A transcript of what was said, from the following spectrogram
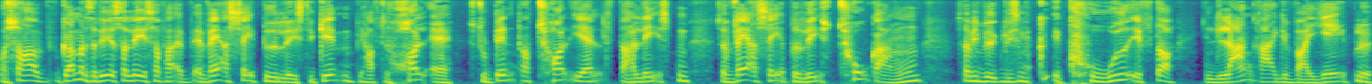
Og så har, gør man så det, og så læser at hver sag blevet læst igennem. Vi har haft et hold af studenter, 12 i alt, der har læst dem. Så hver sag er blevet læst to gange. Så har vi ligesom kodet efter en lang række variable.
